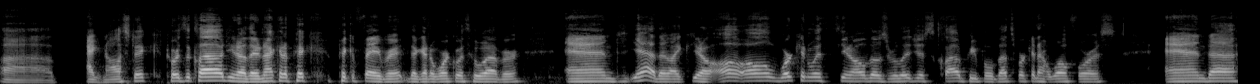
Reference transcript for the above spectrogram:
uh, agnostic towards the cloud. You know, they're not going to pick pick a favorite. They're going to work with whoever. And yeah, they're like, you know, all, all working with you know all those religious cloud people. That's working out well for us. And uh,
